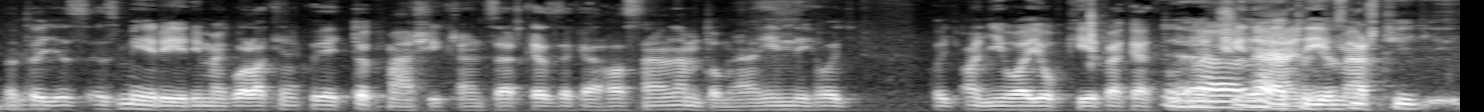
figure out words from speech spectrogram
Tehát, hogy ez, ez miért éri meg valakinek, hogy egy tök másik rendszert kezdek el használni, nem tudom elhinni, hogy, hogy annyival jobb képeket tudnak Ja, csinálni, lehet, hogy ez mert most így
